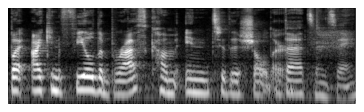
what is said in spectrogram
but I can feel the breath come into the shoulder. that's insane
